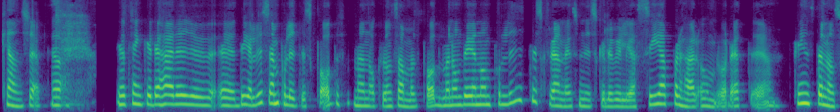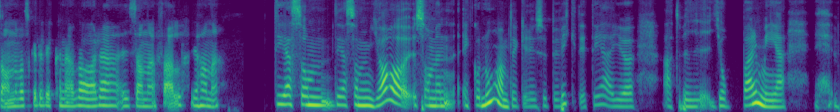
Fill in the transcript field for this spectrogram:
Kanske. Ja. Jag tänker det här är ju eh, delvis en politisk podd, men också en samhällspodd. Men om det är någon politisk förändring som ni skulle vilja se på det här området, eh, finns det någon sån? Vad skulle det kunna vara i sådana fall? Johanna? det som, det som jag som en ekonom tycker är superviktigt det är ju att vi jobbar med eh,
